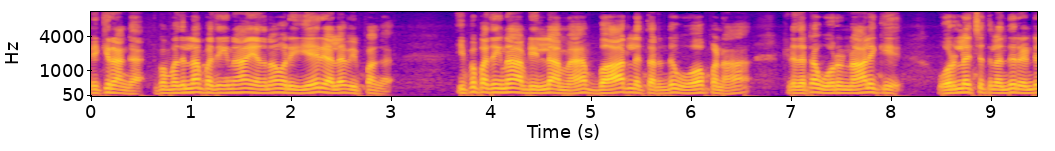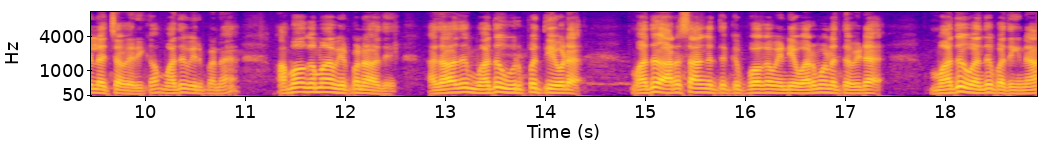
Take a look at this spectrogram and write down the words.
விற்கிறாங்க இப்போ முதல்லாம் பார்த்தீங்கன்னா எதனா ஒரு ஏரியாவில் விற்பாங்க இப்போ பார்த்தீங்கன்னா அப்படி இல்லாமல் பாரில் திறந்து ஓப்பனாக கிட்டத்தட்ட ஒரு நாளைக்கு ஒரு லட்சத்துலேருந்து ரெண்டு லட்சம் வரைக்கும் மது விற்பனை அமோகமாக விற்பனை ஆகுது அதாவது மது உற்பத்தியோட மது அரசாங்கத்துக்கு போக வேண்டிய வருமானத்தை விட மது வந்து பார்த்திங்கன்னா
